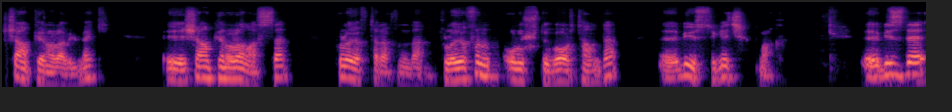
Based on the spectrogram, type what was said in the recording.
Şampiyon olabilmek. Şampiyon olamazsa playoff tarafından, playoff'un oluştuğu ortamda e, bir üst lige çıkmak. Biz de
